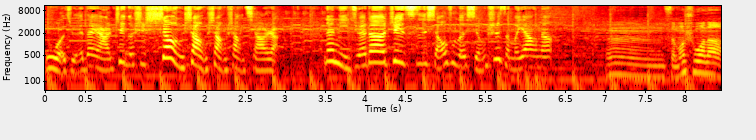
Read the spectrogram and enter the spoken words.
我觉得呀，这个是上上上上签儿啊。那你觉得这次小组的形势怎么样呢？嗯，怎么说呢？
